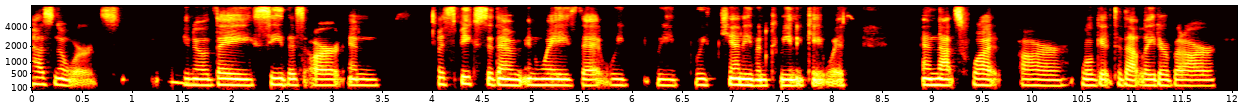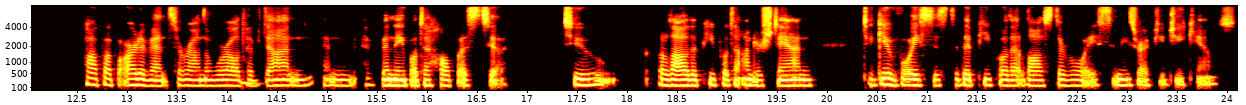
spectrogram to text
has no words. You know, they see this art and it speaks to them in ways that we we we can't even communicate with. And that's what our we'll get to that later, but our pop-up art events around the world have done and have been able to help us to to allow the people to understand to give voices to the people that lost their voice in these refugee camps.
